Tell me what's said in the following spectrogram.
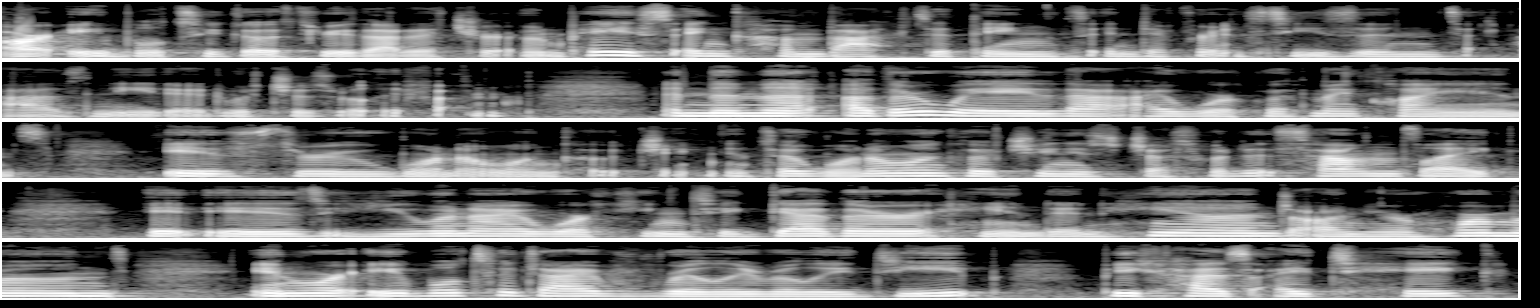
are able to go through that at your own pace and come back to things in different seasons as needed, which is really fun. And then the other way that I work with my clients is through one on one coaching. And so, one on one coaching is just what it sounds like it is you and I working together hand in hand on your hormones, and we're able to dive really, really deep because I take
